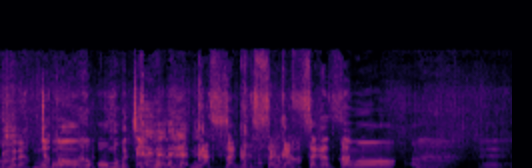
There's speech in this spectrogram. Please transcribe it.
ほらもうちょっとおもちゃガッサガッサガッサガッサもう。え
